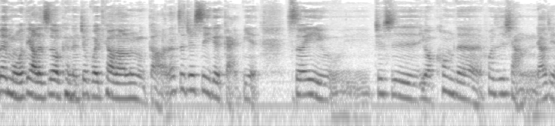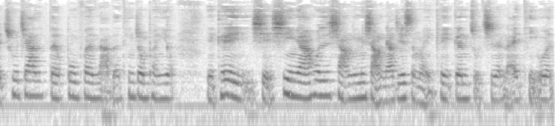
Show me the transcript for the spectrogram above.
被磨掉了之后，可能就不会跳到那么高。那这就是一个改变。所以，就是有空的或者是想了解出家的部分啊的听众朋友。也可以写信啊，或者想你们想了解什么，也可以跟主持人来提问，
